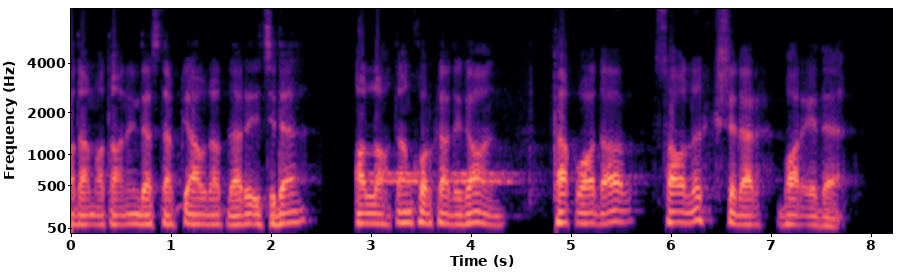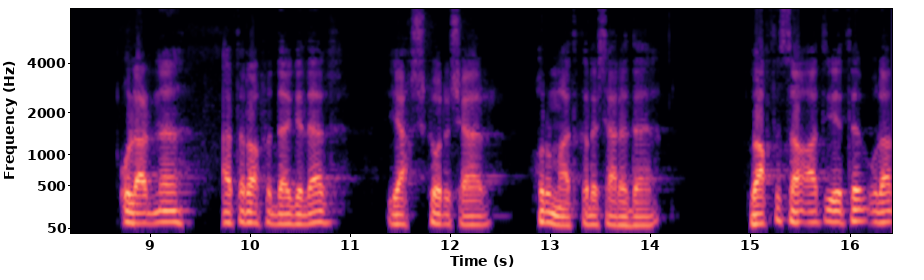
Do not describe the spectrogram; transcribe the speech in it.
Odam otaning dastlabki avlodlari ichida allohdan qo'rqadigan taqvodor solih kishilar bor edi. Ularni atrofidagilar yaxshi ko'rishar hurmat qilishar edi. Vaqti soati yetib ular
